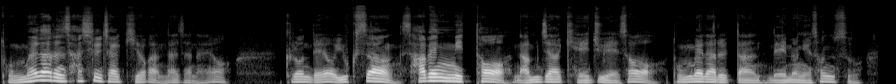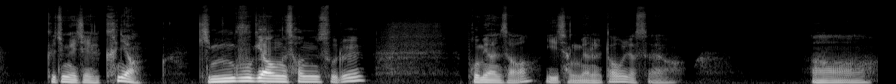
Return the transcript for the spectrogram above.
동메달은 사실 잘 기억 안 나잖아요. 그런데요, 육상 400m 남자 계주에서 동메달을 딴 4명의 선수, 그 중에 제일 큰 형, 김구경 선수를 보면서 이 장면을 떠올렸어요. 어,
